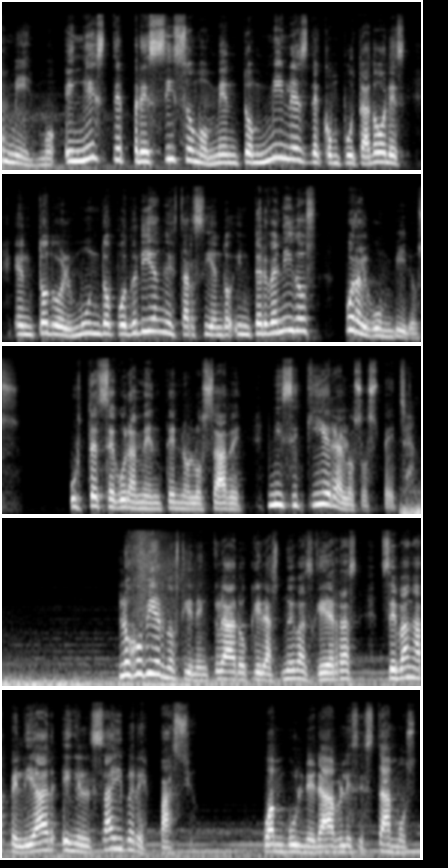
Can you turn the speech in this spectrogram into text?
Ahora mismo, en este preciso momento, miles de computadores en todo el mundo podrían estar siendo intervenidos por algún virus. Usted seguramente no lo sabe, ni siquiera lo sospecha. Los gobiernos tienen claro que las nuevas guerras se van a pelear en el ciberespacio. ¿Cuán vulnerables estamos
